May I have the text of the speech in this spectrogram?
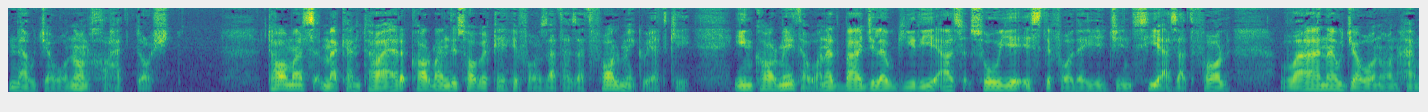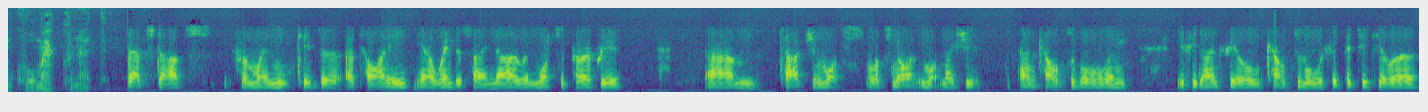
نوجوانان خواهد داشت. تاماس مکنتایر کارمند سابق حفاظت از اطفال می‌گوید که این کار می تواند به جلوگیری از سوی استفاده جنسی از اطفال و نوجوانان هم کمک کند. That starts from when kids are, are tiny, you know, when to say no and what's appropriate um, touch and what's what's not and what makes you uncomfortable and if you don't feel comfortable with a particular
